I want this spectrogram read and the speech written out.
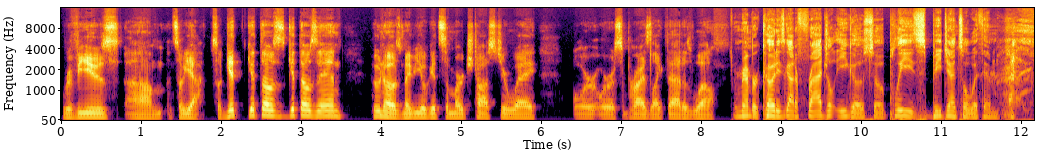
reviews. Um, so yeah, so get get those get those in. Who knows? Maybe you'll get some merch tossed your way, or or a surprise like that as well. remember Cody's got a fragile ego, so please be gentle with him.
